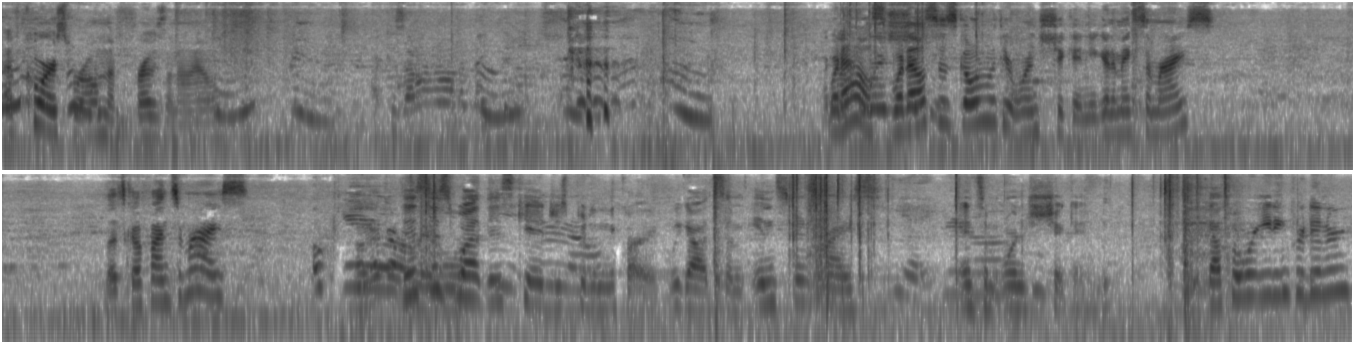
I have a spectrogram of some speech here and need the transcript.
Of course, we're on the frozen aisle. Because I don't know how to make this. What else? What else is going with your orange chicken? You gonna make some rice? Let's go find some rice. Okay. This is what this kid just put in the cart. We got some instant rice and some orange chicken. That's what we're eating for dinner?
